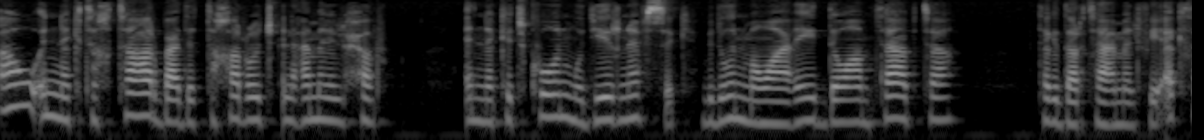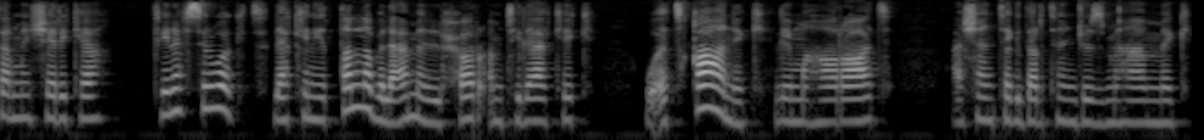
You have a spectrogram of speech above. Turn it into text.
أو أنك تختار بعد التخرج العمل الحر أنك تكون مدير نفسك بدون مواعيد دوام ثابتة. تقدر تعمل في أكثر من شركة في نفس الوقت. لكن يتطلب العمل الحر امتلاكك وإتقانك لمهارات عشان تقدر تنجز مهامك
